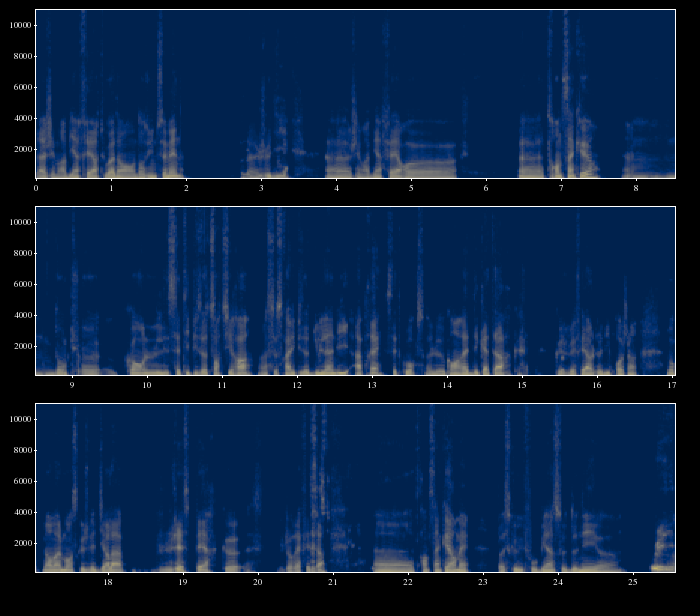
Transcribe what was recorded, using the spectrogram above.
Là, j'aimerais bien faire, tu vois, dans, dans une semaine, euh, jeudi, euh, j'aimerais bien faire 35 euh, heures. donc, quand cet épisode sortira, ce sera l'épisode du lundi après cette course, le grand raid des Qatars que, que je vais faire jeudi prochain. Donc, normalement, ce que je vais te dire là, j'espère que j'aurai fait ça, 35 heures, mais parce qu'il faut bien se donner oui, euh,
